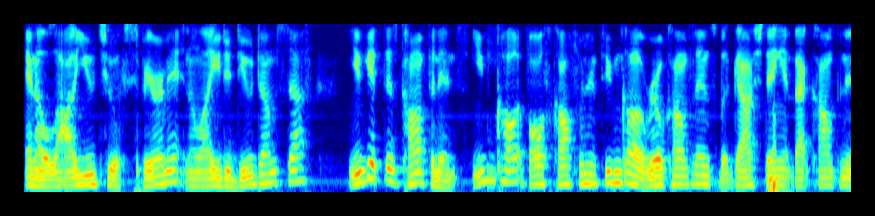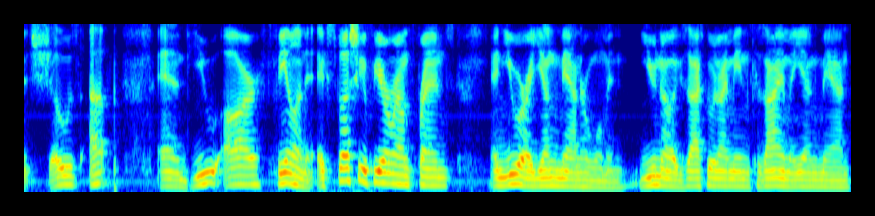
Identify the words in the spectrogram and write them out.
and allow you to experiment and allow you to do dumb stuff you get this confidence. You can call it false confidence, you can call it real confidence, but gosh dang it, that confidence shows up and you are feeling it, especially if you're around friends and you are a young man or woman. You know exactly what I mean because I am a young man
